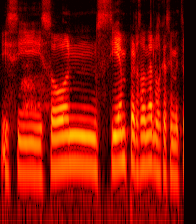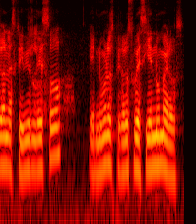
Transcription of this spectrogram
Y si son 100 personas los que se metieron a escribirle eso, el número de espectadores sube 100 números.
